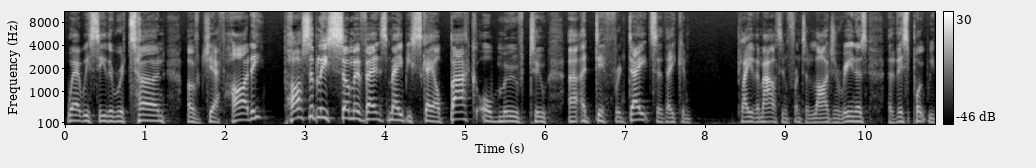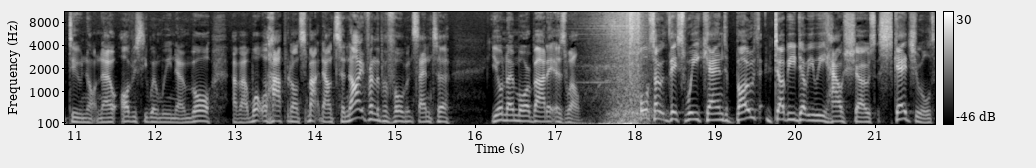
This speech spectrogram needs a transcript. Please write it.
where we see the return of Jeff Hardy. Possibly some events may be scaled back or moved to uh, a different date so they can play them out in front of large arenas. At this point, we do not know. Obviously, when we know more about what will happen on SmackDown tonight from the Performance Center, you'll know more about it as well. Also, this weekend, both WWE house shows scheduled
